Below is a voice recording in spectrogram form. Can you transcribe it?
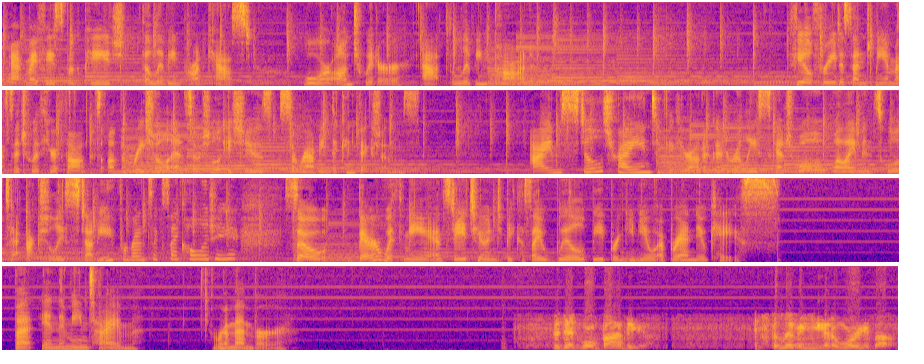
at my Facebook page, The Living Podcast, or on Twitter at The Living Pod. Feel free to send me a message with your thoughts on the racial and social issues surrounding the convictions. I'm still trying to figure out a good release schedule while I'm in school to actually study forensic psychology, so bear with me and stay tuned because I will be bringing you a brand new case. But in the meantime, remember the dead won't bother you. It's the living you gotta worry about.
